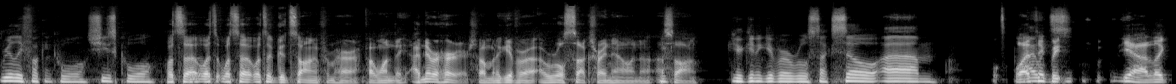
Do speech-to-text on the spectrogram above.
really fucking cool. She's cool. What's a what's what's a what's a good song from her? If I wanted, to, I've never heard her, so I'm going to give her a, a rule sucks right now on a, a song. You're gonna give her a rule sucks. So um, Well, I, I think we, would s- yeah, like,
